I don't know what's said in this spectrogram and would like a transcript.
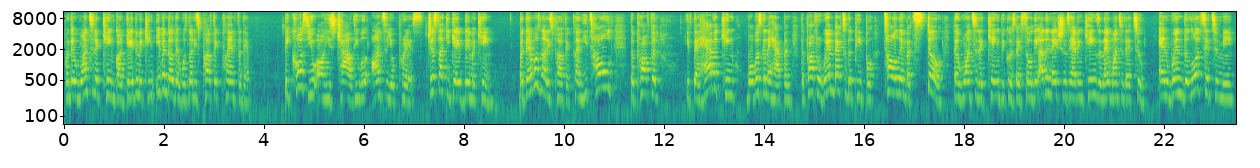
when they wanted a king, God gave them a king, even though there was not his perfect plan for them. Because you are his child, he will answer your prayers, just like he gave them a king. But that was not his perfect plan. He told the prophet if they have a king, what was going to happen? The prophet went back to the people, told them, but still they wanted a king because they saw the other nations having kings and they wanted that too. And when the Lord said to me,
